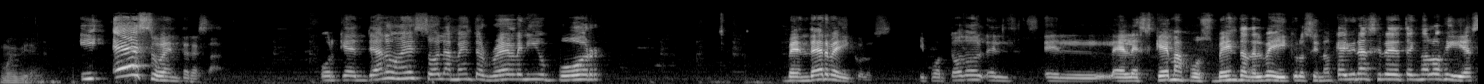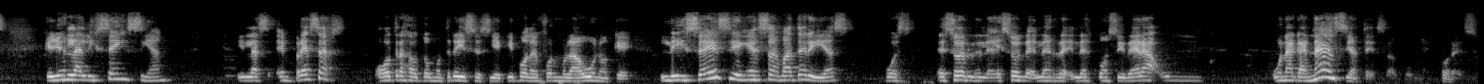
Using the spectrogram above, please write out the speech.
Muy bien. Y eso es interesante, porque ya no es solamente revenue por vender vehículos y por todo el, el, el esquema postventa del vehículo, sino que hay una serie de tecnologías que ellos la licencian y las empresas, otras automotrices y equipos de Fórmula 1 que licencien esas baterías, pues eso, eso les, les considera un, una ganancia Tesla por eso.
